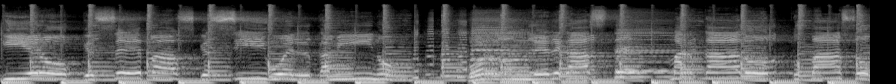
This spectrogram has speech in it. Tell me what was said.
Quiero que sepas que sigo el camino por donde dejaste marcado tu paso.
